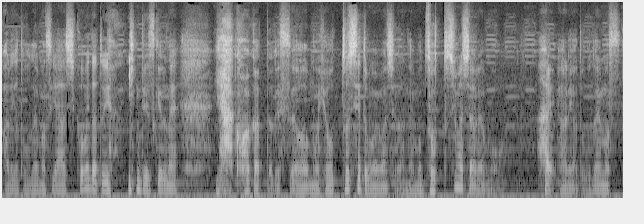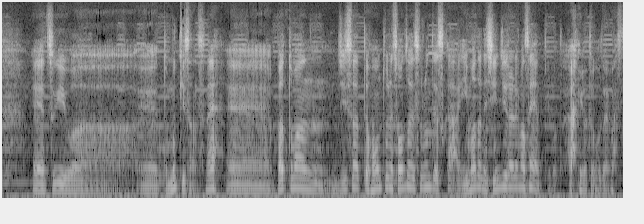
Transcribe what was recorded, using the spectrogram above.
ありがとうございます。いや、仕込みだといいんですけどね。いや、怖かったですよ。もうひょっとしてと思いましたからね。もうゾッとしました、あれはもう。はい、ありがとうございます。えー、次は、えっ、ー、と、ムッキーさんですね。えー、バットマン、時差って本当に存在するんですか？未だに信じられません。ということで、ありがとうございます。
